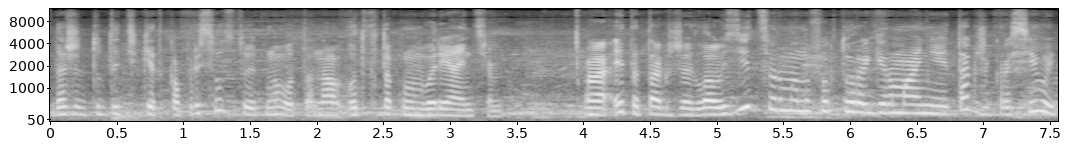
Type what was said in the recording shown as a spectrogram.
Даже тут этикетка присутствует, ну вот она вот в таком варианте. А, Это также Лаузицер, мануфактура Германии. Также красивый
